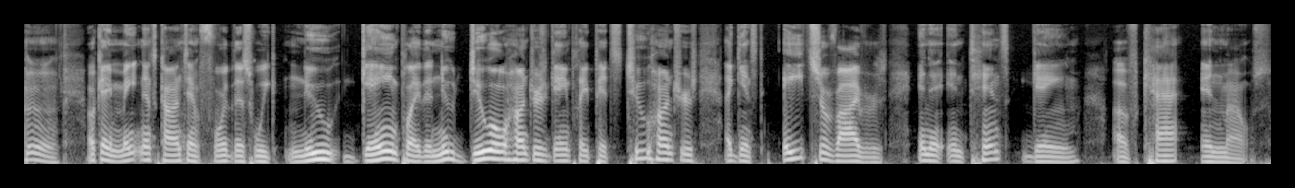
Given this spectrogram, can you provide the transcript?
Mm. okay, maintenance content for this week. New gameplay. The new Duo Hunters gameplay pits two hunters against eight survivors in an intense game of cat and mouse.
